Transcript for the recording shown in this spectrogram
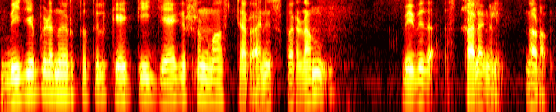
ബി ജെ പിയുടെ നേതൃത്വത്തിൽ കെ ടി ജയകൃഷ്ണൻ മാസ്റ്റർ അനുസ്മരണം വിവിധ സ്ഥലങ്ങളിൽ നടന്നു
